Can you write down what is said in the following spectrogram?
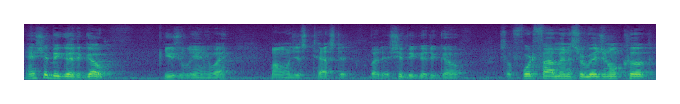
And it should be good to go. Usually anyway. Might want to just test it, but it should be good to go. So 45 minutes original cook.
